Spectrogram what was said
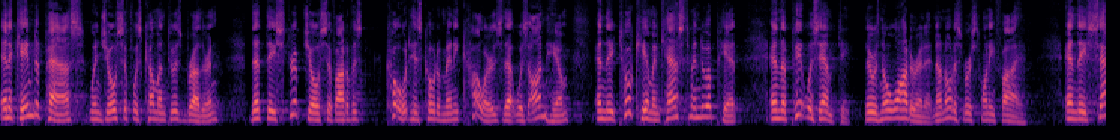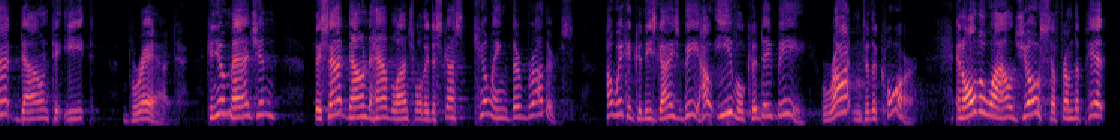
And it came to pass when Joseph was come unto his brethren that they stripped Joseph out of his coat, his coat of many colors that was on him, and they took him and cast him into a pit, and the pit was empty. There was no water in it. Now notice verse 25. And they sat down to eat bread. Can you imagine? They sat down to have lunch while they discussed killing their brothers. How wicked could these guys be? How evil could they be? Rotten to the core. And all the while, Joseph from the pit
